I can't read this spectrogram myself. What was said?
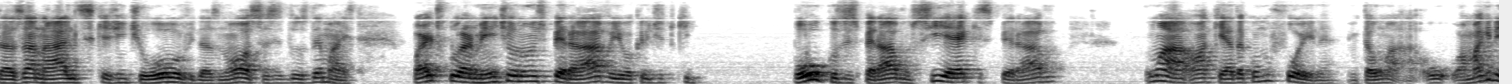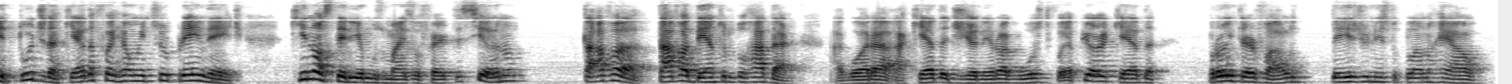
das análises que a gente ouve, das nossas e dos demais. Particularmente, eu não esperava, e eu acredito que poucos esperavam, se é que esperavam, uma, uma queda como foi, né? Então, a, a magnitude da queda foi realmente surpreendente. Que nós teríamos mais oferta esse ano, estava tava dentro do radar. Agora, a queda de janeiro a agosto foi a pior queda pro intervalo desde o início do plano real.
